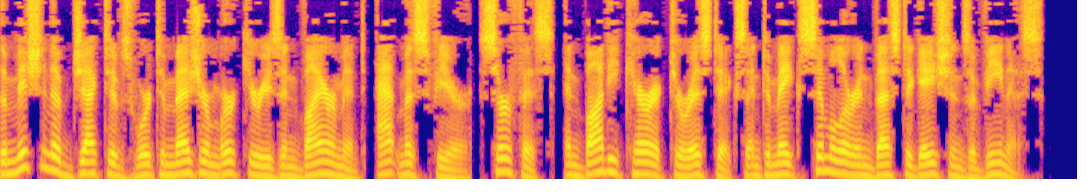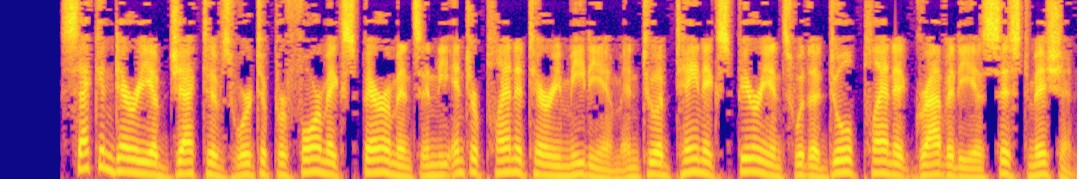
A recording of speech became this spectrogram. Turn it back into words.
The mission objectives were to measure Mercury's environment, atmosphere, surface, and body characteristics and to make similar investigations of Venus. Secondary objectives were to perform experiments in the interplanetary medium and to obtain experience with a dual-planet gravity assist mission.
